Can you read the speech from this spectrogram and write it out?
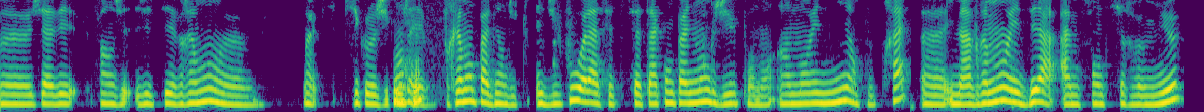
j'avais, j'étais vraiment Ouais, psychologiquement, mhm. j'avais vraiment pas bien du tout. Et du coup, voilà, cet, cet accompagnement que j'ai eu pendant un an et demi à peu près, euh, il m'a vraiment aidé à, à, me sentir mieux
